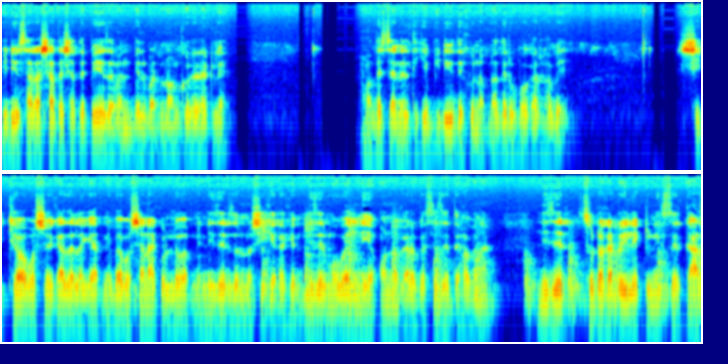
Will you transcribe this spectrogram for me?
ভিডিও ছাড়ার সাথে সাথে পেয়ে যাবেন বেল বাটন অন করে রাখলে। আমাদের চ্যানেল থেকে ভিডিও দেখুন, আপনাদের উপকার হবে। শিক্ষা অবশ্যই কাজে লাগে, আপনি ব্যবসা না করলেও আপনি নিজের জন্য শিখে রাখেন, নিজের মোবাইল নিয়ে অন্য কারও কাছে যেতে হবে না। নিজের ছোটোখাটো ইলেকট্রনিক্সের কাজ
